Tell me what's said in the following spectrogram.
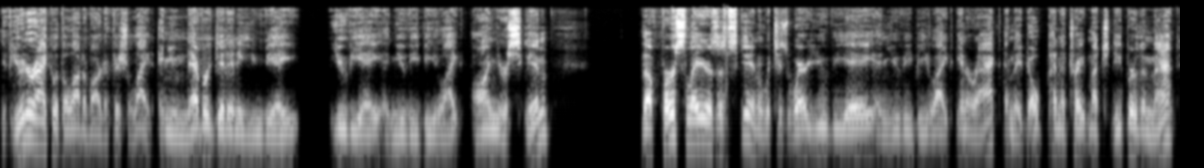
if you interact with a lot of artificial light and you never get any uva uva and uvb light on your skin the first layers of skin which is where uva and uvb light interact and they don't penetrate much deeper than that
